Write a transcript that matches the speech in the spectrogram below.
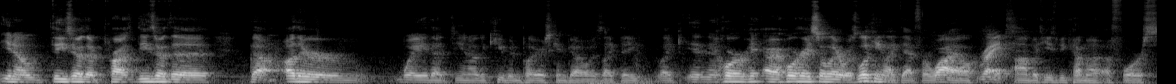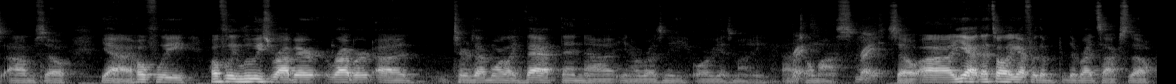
you know, these are the pro. These are the the other way that you know the Cuban players can go is like they like in Jorge, uh, Jorge Soler was looking like that for a while right. um, but he's become a, a force. Um, so yeah, hopefully, hopefully Luis Robert Robert uh, turns out more like that than uh, you know Rusney or Yasmany uh, Right. Tomas. Right. So uh, yeah, that's all I got for the the Red Sox though.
